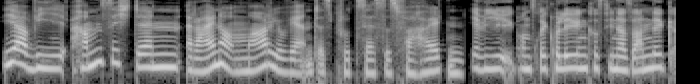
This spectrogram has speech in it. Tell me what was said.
Ja, wie haben sich denn Rainer und Mario während des Prozesses verhalten? Ja, wie unsere Kollegin Christina Sandig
